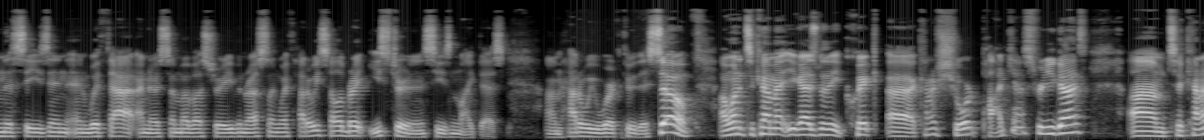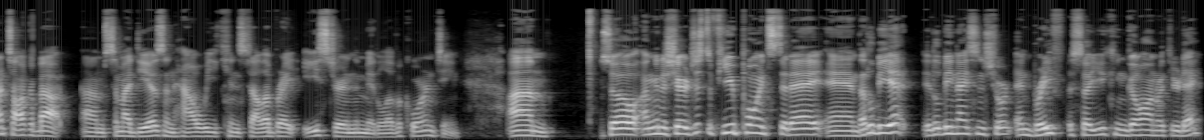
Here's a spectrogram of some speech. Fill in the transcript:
in this season. And with that, I know some of us are even wrestling with how do we celebrate Easter in a season like this? Um, how do we work through this? So I wanted to come at you guys with a quick, uh, kind of short podcast for you guys um, to kind of talk about um, some ideas on how we can celebrate Easter in the middle of a quarantine. Um, so I'm going to share just a few points today, and that'll be it. It'll be nice and short and brief, so you can go on with your day.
